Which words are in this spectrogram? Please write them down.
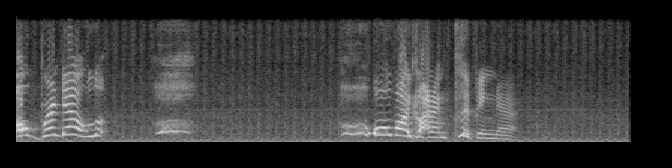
Oh, Brendel, look. Oh my god, I'm clipping that.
